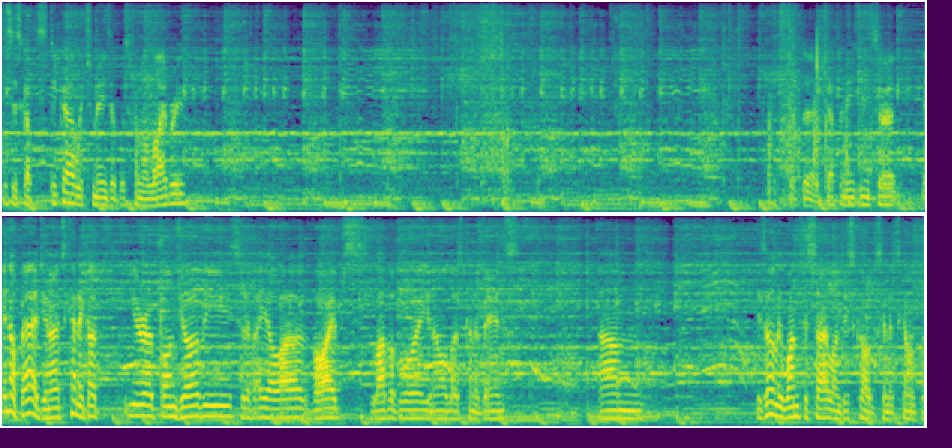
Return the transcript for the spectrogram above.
This has got the sticker, which means it was from a library. Japanese insert. They're not bad, you know, it's kind of got Europe, Bon Jovi, sort of AOR vibes, Loverboy, you know, all those kind of bands. Um, there's only one for sale on Discogs and it's going for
